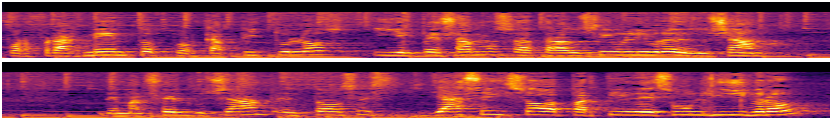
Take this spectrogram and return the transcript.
por fragmentos, por capítulos y empezamos a traducir un libro de Duchamp, de Marcel Duchamp. Entonces ya se hizo a partir de eso un libro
